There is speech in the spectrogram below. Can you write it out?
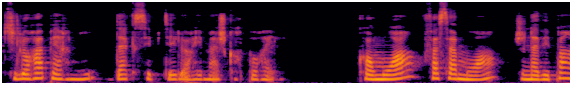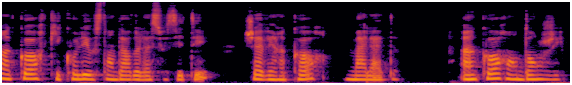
qui leur a permis d'accepter leur image corporelle. Quand moi, face à moi, je n'avais pas un corps qui collait aux standards de la société, j'avais un corps malade, un corps en danger,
